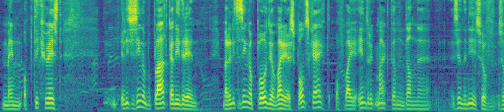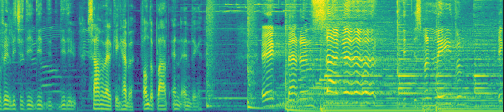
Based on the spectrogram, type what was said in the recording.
mijn optiek geweest. Een liedje zingen op een plaat kan iedereen. Maar een liedje zingen op podium waar je respons krijgt of waar je indruk maakt, dan, dan, uh, zijn er niet zo, zoveel liedjes die die, die, die die samenwerking hebben van de plaat en, en dingen. Ik ben een zanger, dit is mijn leven. Ik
